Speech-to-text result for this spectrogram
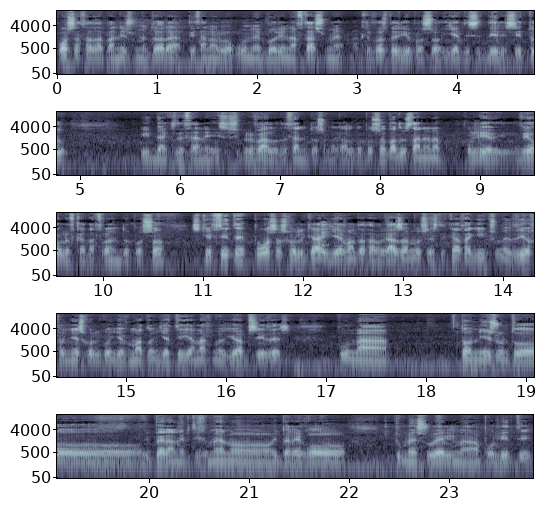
πόσα θα δαπανίσουμε τώρα, πιθανολογούν μπορεί να φτάσουμε ακριβώς το ίδιο ποσό για τη συντήρησή του. Εντάξει, δεν θα είναι, ίσως υπερβάλλω, δεν θα είναι τόσο μεγάλο το ποσό. Πάντως θα είναι ένα πολύ διόλου καταφρόνητο ποσό. Σκεφτείτε πόσα σχολικά γεύματα θα βγάζαμε. Ουσιαστικά θα αγγίξουμε δύο χρονιές σχολικών γευμάτων. Γιατί; Για να έχουμε δύο αψίδες που να τονίζουν το υπερανεπτυγμένο υπερεγό του μέσου Έλληνα πολίτη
